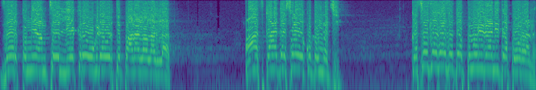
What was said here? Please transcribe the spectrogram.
जर तुम्ही आमचे लेकरं उघड्यावरती पाडायला लागलात आज काय दशा आहे कुटुंबाची. कसं जगायचं त्या पोरीनं आणि त्या पोरानं?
